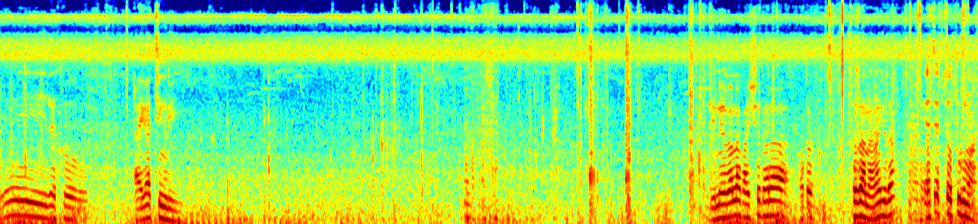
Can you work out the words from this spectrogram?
এই দেখো টাইগার চিংড়ি। দিনের বেলা পাইছে ধরা অত সোজা না নাকি দা? এতে চতুর মাছ।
